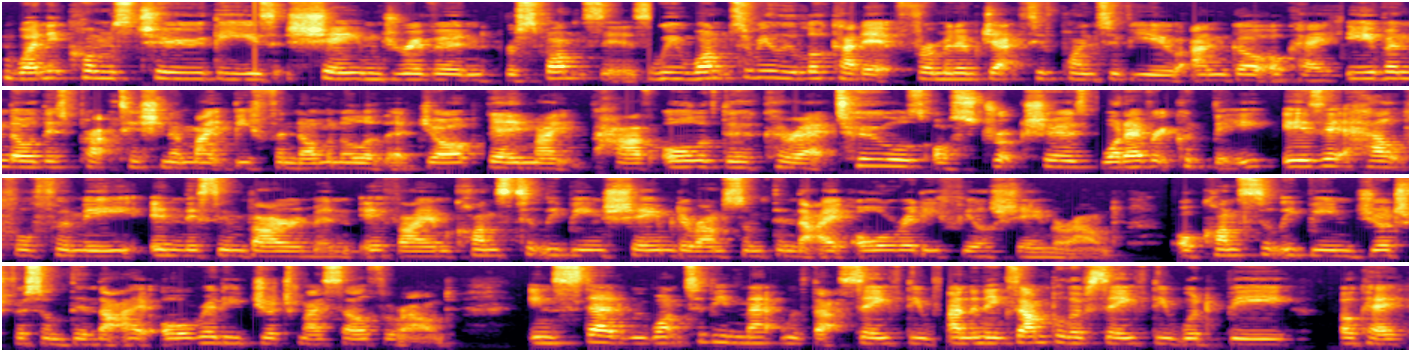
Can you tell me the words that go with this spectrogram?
when it comes to these shame driven responses, we want to really look at it from an objective point of view and go, okay, even though this practitioner might be phenomenal at their job, they might have all of the correct tools or structures, whatever it could be, is it helpful for me in this environment if I am constantly being shamed around something that I already feel shame around? Or constantly being judged for something that I already judge myself around. Instead, we want to be met with that safety. And an example of safety would be okay,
